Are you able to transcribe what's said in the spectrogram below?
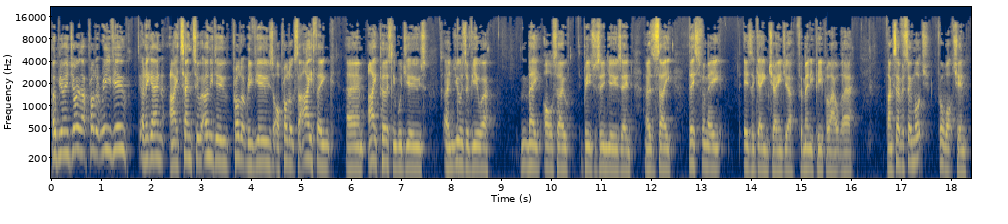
Hope you enjoy that product review. And again, I tend to only do product reviews or products that I think um, I personally would use, and you as a viewer may also be interested in using. And as I say, this for me is a game changer for many people out there. Thanks ever so much for watching.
